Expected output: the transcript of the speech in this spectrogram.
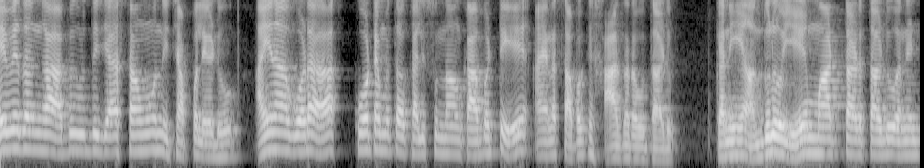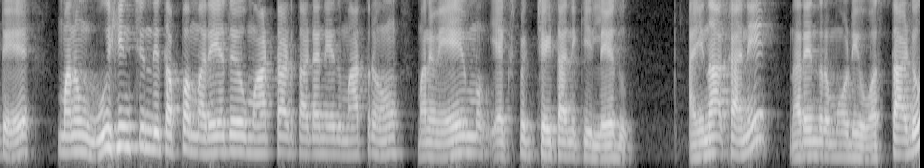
ఏ విధంగా అభివృద్ధి చేస్తాము అని చెప్పలేడు. అయినా కూడా కూటమితో కలిసి ఉన్నాం కాబట్టి ఆయన సభకి హాజరవుతాడు. కానీ అందులో ఏం మాట్లాడతాడు అని అంటే మనం ఊహించింది తప్ప మరేదో మాట్లాడతాడనేది మాత్రం మనం ఏం ఎక్స్పెక్ట్ చేయటానికి లేదు. అయినా కానీ నరేంద్ర మోడీ వస్తాడు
